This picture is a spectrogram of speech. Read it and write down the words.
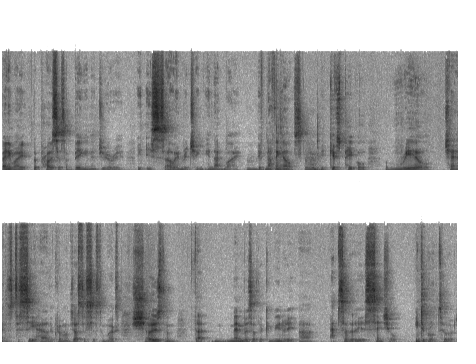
Anyway, the process of being in a jury i- is so enriching in that way. Mm. If nothing else, mm. it gives people a real chance to see how the criminal justice system works, shows them that members of the community are absolutely essential, integral to it,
